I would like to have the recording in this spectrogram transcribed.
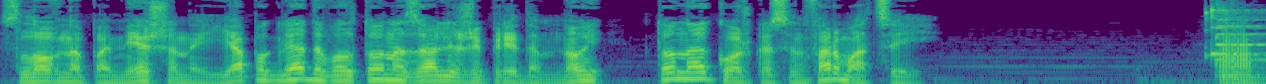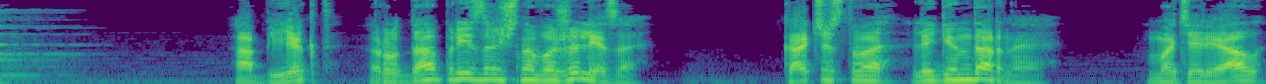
Словно помешанный, я поглядывал то на залежи передо мной, то на окошко с информацией. Объект – руда призрачного железа. Качество – легендарное. Материал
